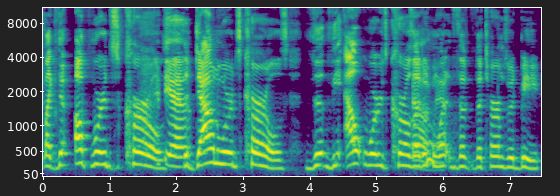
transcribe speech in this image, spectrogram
like the upwards curls, Yeah. the downwards curls, the the outwards curls. I Oh, don't know man. what the the terms would be,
